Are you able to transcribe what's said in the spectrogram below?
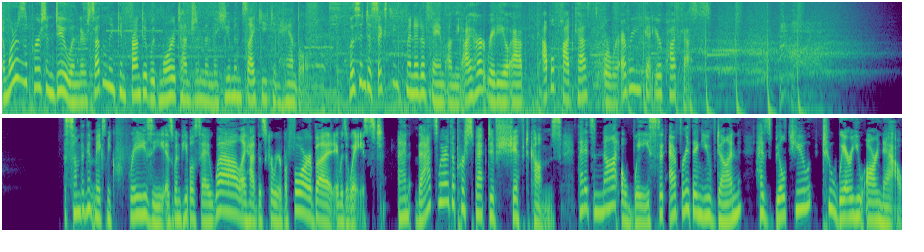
And what does a person do when they're suddenly confronted with more attention than the human psyche can handle? Listen to 16th Minute of Fame on the iHeartRadio app, Apple Podcasts, or wherever you get your podcasts. Something that makes me crazy is when people say, well, I had this career before, but it was a waste. And that's where the perspective shift comes that it's not a waste, that everything you've done has built you to where you are now.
